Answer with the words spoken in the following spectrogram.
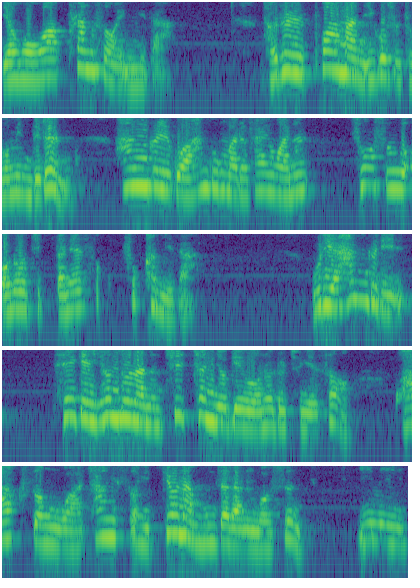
영어와 프랑스어입니다. 저를 포함한 이곳의 교민들은 한글과 한국말을 사용하는 소수 언어 집단에 속- 속합니다. 우리 한글이 세계에 현존하는 7천여 개의 언어들 중에서 과학성과 창의성이 뛰어난 문자라는 것은 이미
